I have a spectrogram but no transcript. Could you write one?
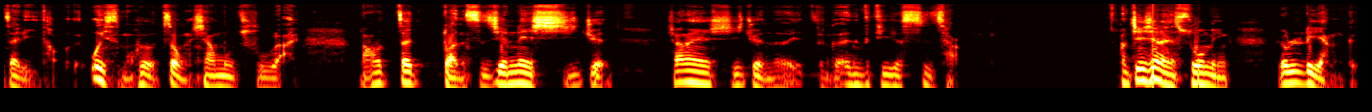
在里头的。为什么会有这种项目出来，然后在短时间内席卷？相当于席卷了整个 NFT 的市场。接下来说明有两个，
